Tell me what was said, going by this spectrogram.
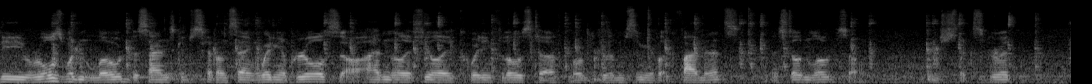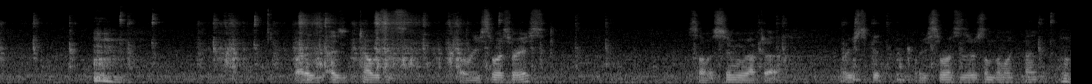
the rules wouldn't load, the signs could just kept on saying waiting approval, so I didn't really feel like waiting for those to load because I'm sitting here for like five minutes, and it still didn't load, so I'm just like, screw it. but as, as, you can tell, this is a resource race. So I'm assuming we have to race to get resources or something like that.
